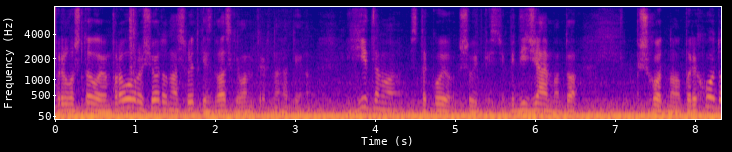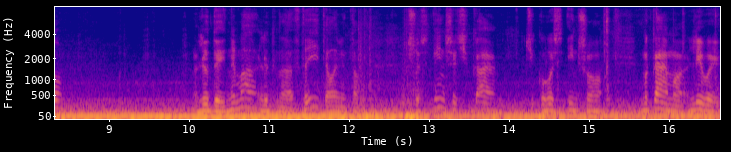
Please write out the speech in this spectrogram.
прилаштовуємо праворуч, от у нас швидкість 20 км на годину. Їдемо з такою швидкістю. Під'їжджаємо до пішохідного переходу. Людей нема, людина стоїть, але він там щось інше чекає чи когось іншого. Вмикаємо лівий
